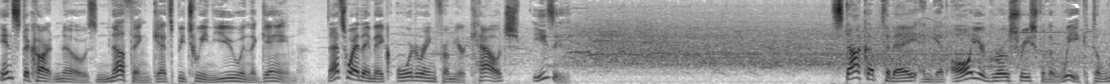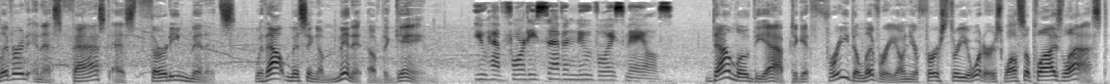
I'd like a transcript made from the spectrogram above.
Instacart knows nothing gets between you and the game. That's why they make ordering from your couch easy. Stock up today and get all your groceries for the week delivered in as fast as 30 minutes without missing a minute of the game. You have 47 new voicemails. Download the app to get free delivery on your first three orders while supplies last.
